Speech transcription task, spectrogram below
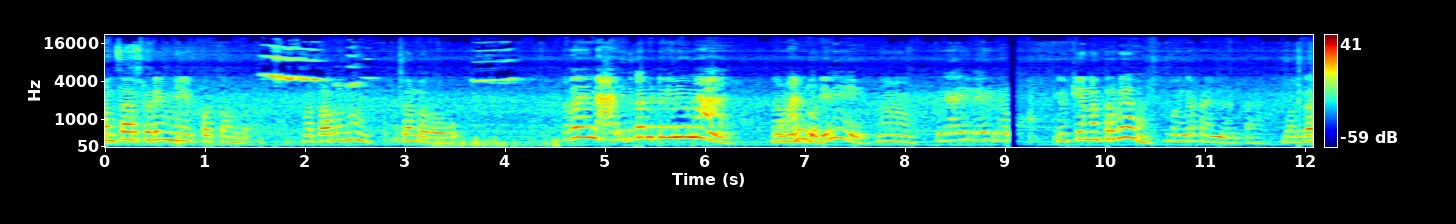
ಒಂದ್ ಸಾವಿರ ಕಡಿಮೆ ಇಪ್ಪತ್ತೊಂದು. ಮತ್ತ ಅಲ್ಲನು ಚಂದ ಅದಾವು. ಅದ ಇದಕ್ಕ ಬಿಟ್ಟಿಗೆ ನೀವು ನಾ ಹ್ಮ್. ಇವಕ್ಕೇನಂತಾರ ಬೇ? ಬಂಗಾರ ಕಳಿಂದ ಅಂತಾರ. ಬಂಗಾರ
